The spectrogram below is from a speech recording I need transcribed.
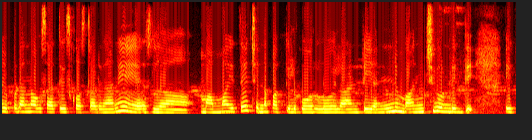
ఎప్పుడన్నా ఒకసారి తీసుకొస్తాడు కానీ అసలు మా అమ్మ అయితే చిన్న పక్కిల కూరలు ఇలాంటివన్నీ మంచిగా ఉండిద్ది. ఇక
